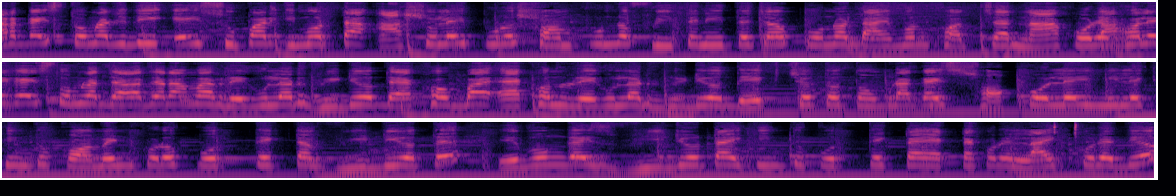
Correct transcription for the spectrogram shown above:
আর গাইস তোমরা যদি এই সুপার ইমোটটা আসলেই পুরো সম্পূর্ণ ফ্রিতে নিতে চাও, কোনো ডায়মন্ড খরচা না করে, তাহলে গাইস তোমরা যারা যারা আমার রেগুলার ভিডিও দেখো বা এখন রেগুলার ভিডিও দেখছ, তো তোমরা গাইস সকলেই মিলে কিন্তু কমেন্ট করো প্রত্যেকটা ভিডিওতে এবং গাইস ভিডিওটাই কিন্তু প্রত্যেকটাই একটা করে লাইক করে দিও।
